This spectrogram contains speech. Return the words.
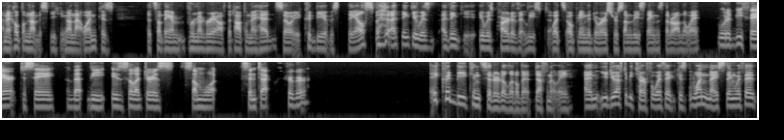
And I hope I'm not misspeaking on that one because that's something I'm remembering off the top of my head. So it could be it was something else, but I think it was I think it was part of at least what's opening the doors for some of these things that are on the way. Would it be fair to say that the is selector is somewhat syntax trigger? It could be considered a little bit, definitely. And you do have to be careful with it because one nice thing with it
